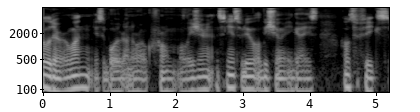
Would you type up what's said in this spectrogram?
Hello there everyone, it's boy Ranarok from Malaysia and in today's video I'll be showing you guys how to fix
